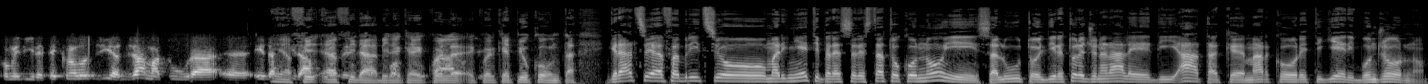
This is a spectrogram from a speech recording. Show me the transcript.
come dire, tecnologia già matura eh, ed affidabile. È affidabile, che è quel, è quel, che più conta. Grazie a Fabrizio Marignetti per essere stato con noi. Saluto il direttore generale di ATAC, Marco Rettighieri. Buongiorno.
